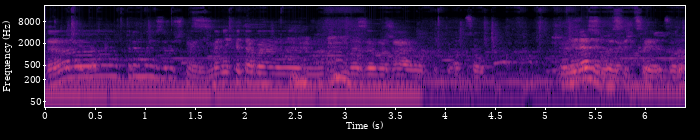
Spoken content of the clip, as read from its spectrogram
Да, прямий зручний. Мені хоча б не заважає обзор. Мені реально досить цей обзор.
